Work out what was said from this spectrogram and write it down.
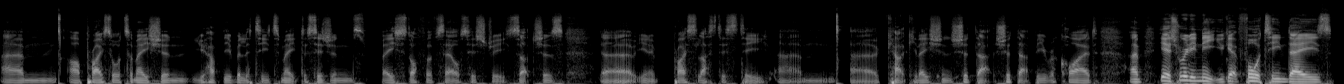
um, our price automation. You have the ability to make decisions based off of sales history, such as uh, you know price elasticity um, uh, calculations. Should that should that be required? Um, yeah, it's really neat. You get 14 days.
